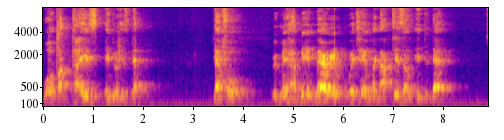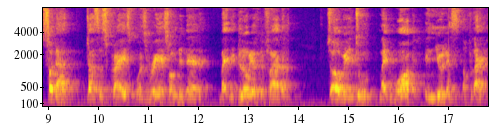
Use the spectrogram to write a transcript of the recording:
were baptized into his death? Therefore, we may have been buried with him by baptism into death, so that just as Christ was raised from the dead by the glory of the Father, so we too might walk in newness of life.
